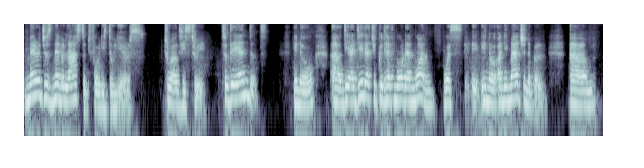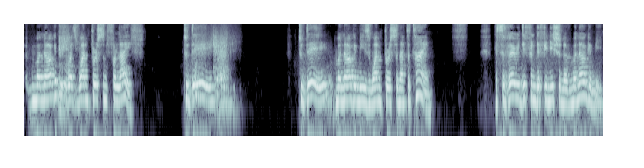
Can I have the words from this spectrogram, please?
marriages never lasted 42 years throughout history, so they ended. You know, uh, the idea that you could have more than one was, you know, unimaginable. Um, monogamy was one person for life. Today, today, monogamy is one person at a time. It's a very different definition of monogamy.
